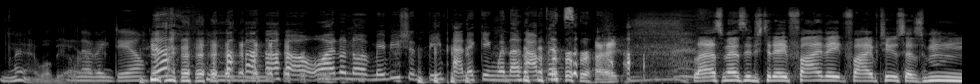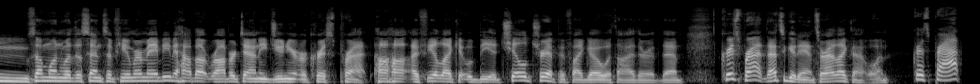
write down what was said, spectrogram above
"Yeah, we'll be all No right." big deal. Oh, I don't know. Maybe you should be panicking when that happens. right. Last message today, 5852 says, hmm, someone with a sense of humor maybe? How about Robert Downey Jr. or Chris Pratt? Haha, I feel like it would be a chill trip if I go with either of them. Chris Pratt, that's a good answer. I like that one. Chris Pratt,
